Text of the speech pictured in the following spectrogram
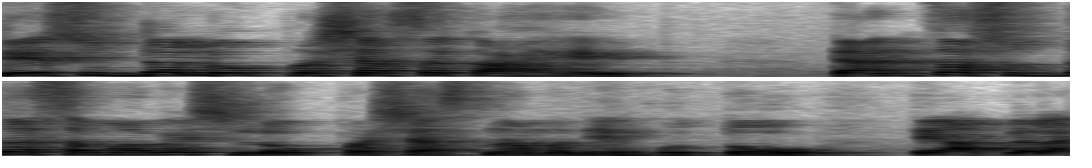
ते सुद्धा लोकप्रशासक आहेत. त्यांचा सुद्धा समावेश लोक प्रशासनामध्ये होतो. ते आपल्याला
